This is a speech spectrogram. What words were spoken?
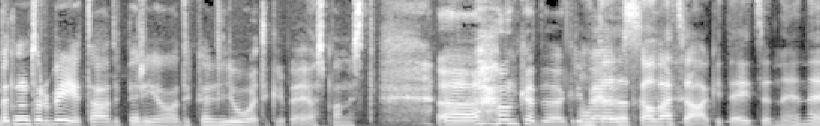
Bet nu, tur bija tādi periodi, kad ļoti gribējās pamest. Uh, un kad uh, gribējās. Un tad atkal vecāki teica, nē, nē,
